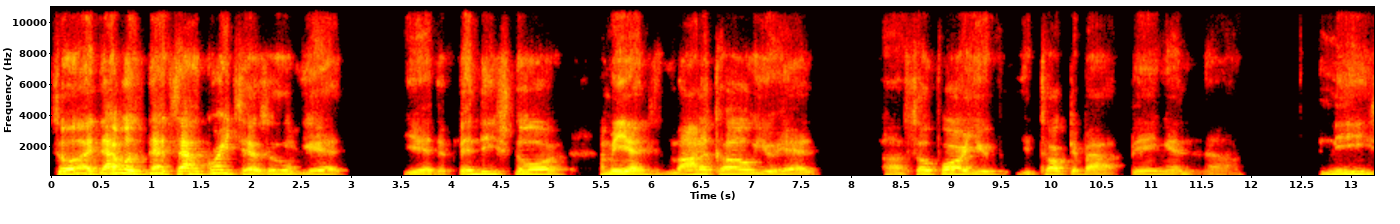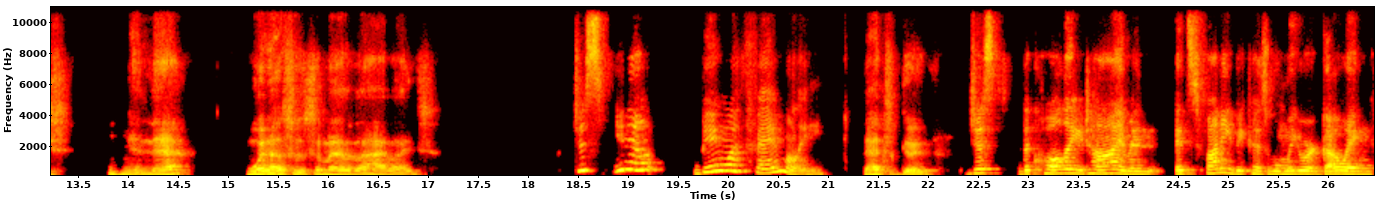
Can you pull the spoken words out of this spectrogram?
So I, that was that sounds great, Cecil. Yeah, you had the Fendi store. I mean, you had Monaco. You had uh, so far you you talked about being in uh, Nice Mhm. and that. What else are some of the highlights? Just, you know, being with family, That's good. just the quality time. And it's funny because when we were going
